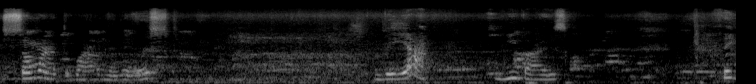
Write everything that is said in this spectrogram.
somewhere at the bottom of the list. But yeah, for you guys, thank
